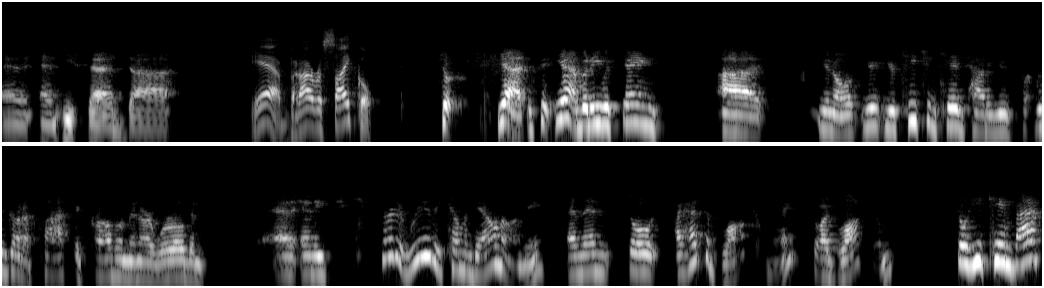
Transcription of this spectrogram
And and he said, uh, Yeah, but I recycle. so yeah, yeah, but he was saying, uh, you know, you're, you're teaching kids how to use. We've got a plastic problem in our world, and and and he started really coming down on me. And then so I had to block him, right? So I blocked him. So he came back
